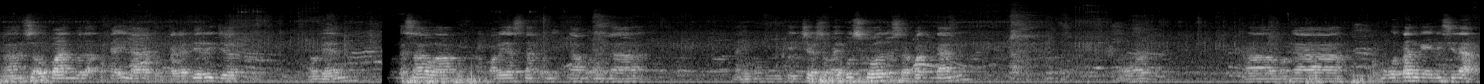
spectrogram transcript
ah, sa uban, wala pa kaila. Itong taga region. Amen. Mag-asawa, parehas na kami na mo na nahimong teacher sa Bible School sa Bagdan. Ah, ah, mga umuutan kayo ni sila.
